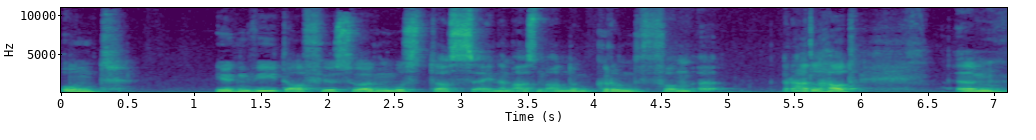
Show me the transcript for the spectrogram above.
und irgendwie dafür sorgen muss, dass einem aus einem anderen Grund vom äh, Radl haut. Ähm,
